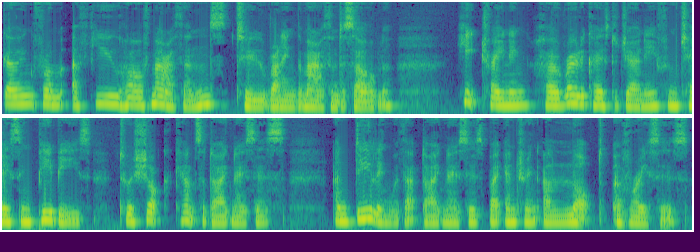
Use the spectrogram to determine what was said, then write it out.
going from a few half marathons to running the Marathon des Sables, heat training, her roller coaster journey from chasing PBs to a shock cancer diagnosis, and dealing with that diagnosis by entering a lot of races.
